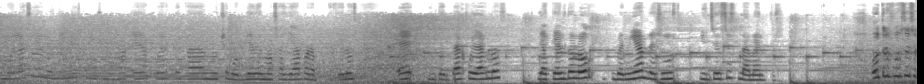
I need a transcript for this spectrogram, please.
Como el lazo de los niños, como su mamá era fuerte, cada noche volvía de más allá para protegerlos e intentar cuidarlos, y aquel dolor venía de sus incesos lamentos. Otras voces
